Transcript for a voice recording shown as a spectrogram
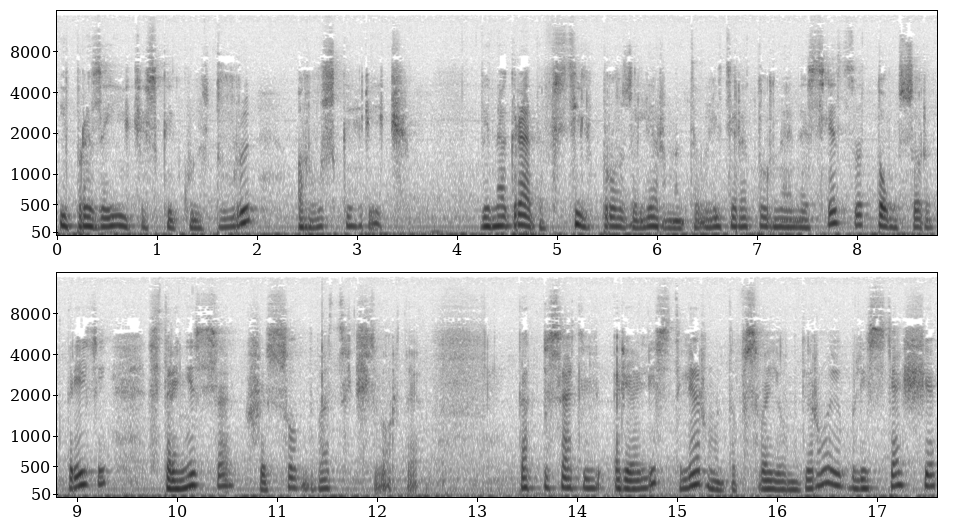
и прозаической культуры русской речи. Виноградов. Стиль прозы Лермонтова. Литературное наследство. Том 43. Страница 624. Как писатель-реалист Лермонтов в своем герое блестяще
